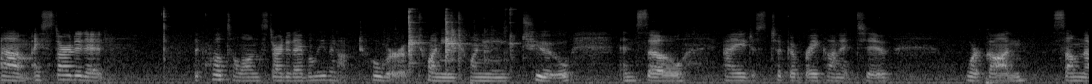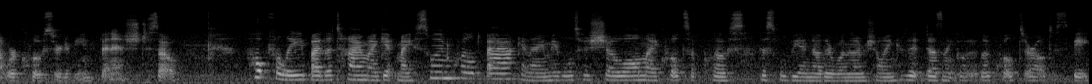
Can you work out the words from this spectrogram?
Um, I started it, the quilt along started I believe in October of 2022 and so I just took a break on it to work on some that were closer to being finished. So hopefully by the time I get my swoon quilt back and I'm able to show all my quilts up close, this will be another one that I'm showing because it doesn't go to the quilter. I'll just be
